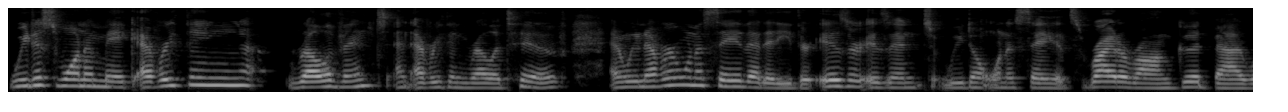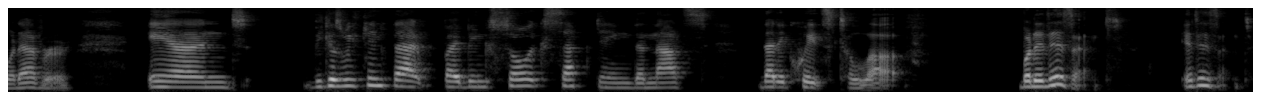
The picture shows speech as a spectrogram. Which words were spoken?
we just want to make everything relevant and everything relative. And we never want to say that it either is or isn't. We don't want to say it's right or wrong, good, bad, whatever. And because we think that by being so accepting, then that's that equates to love. But it isn't. It isn't.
